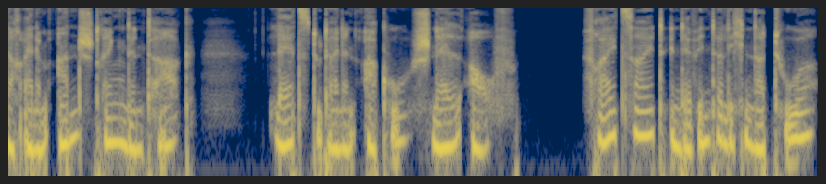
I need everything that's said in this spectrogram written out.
Nach einem anstrengenden Tag lädst du deinen Akku schnell auf. Freizeit in der winterlichen Natur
